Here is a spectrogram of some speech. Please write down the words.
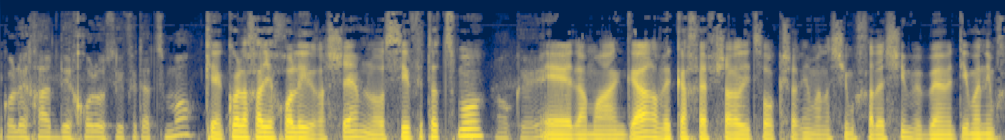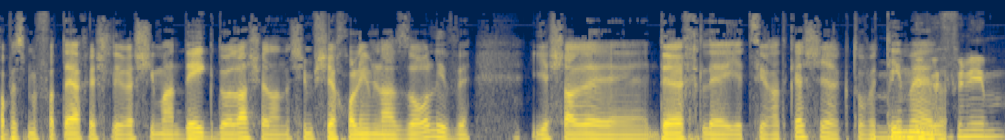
כל אחד יכול להוסיף את עצמו? כן, כל אחד יכול להירשם, להוסיף את עצמו אוקיי. אה, למאגר, וככה אפשר ליצור קשרים עם אנשים חדשים, ובאמת, אם אני מחפש מפתח, יש לי רשימה די גדולה של אנשים שיכולים לעזור לי, וישר דרך ליצירת קשר, כתובת אימייל. מבפנים,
